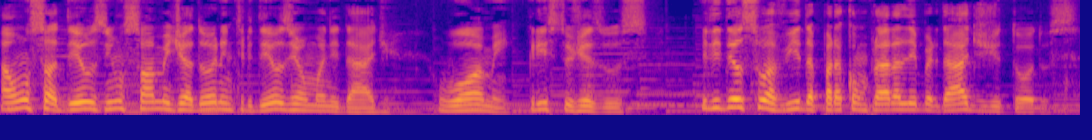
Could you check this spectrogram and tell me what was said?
Há um só Deus e um só mediador entre Deus e a humanidade, o homem, Cristo Jesus. Ele deu sua vida para comprar a liberdade de todos.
